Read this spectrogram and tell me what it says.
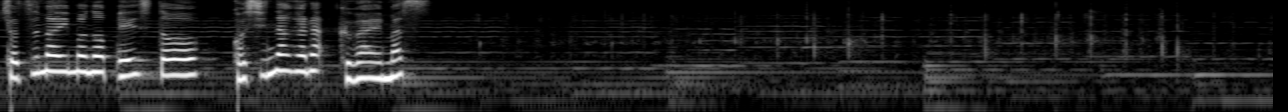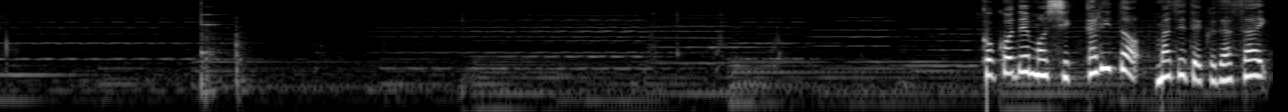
さつまいものペーストをこしながら加えます。ここでもしっかりと混ぜてください。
